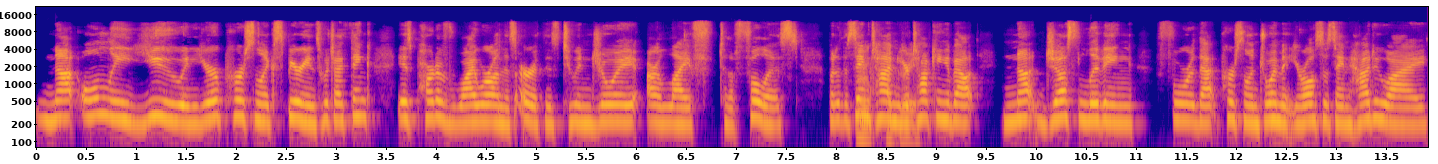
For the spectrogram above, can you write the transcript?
not only you and your personal experience, which I think is part of why we're on this earth, is to enjoy our life to the fullest. But at the same Mm, time, you're talking about not just living for that personal enjoyment. You're also saying, how do I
